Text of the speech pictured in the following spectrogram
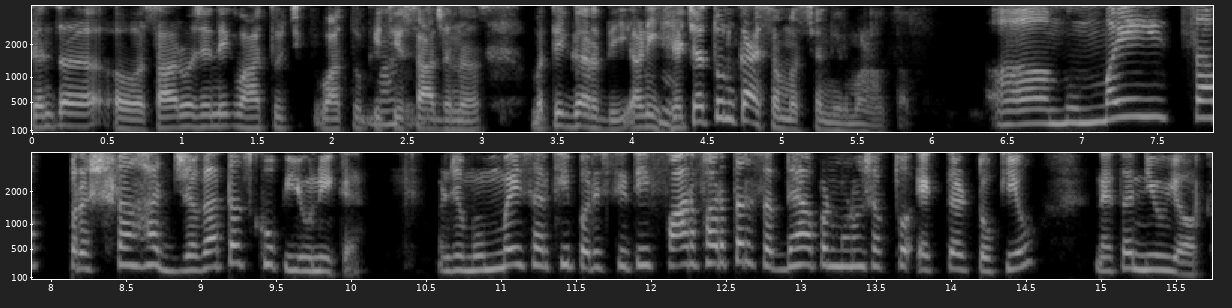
त्यांचं सार्वजनिक वाहतुकी वाहतुकीची साधनं मग ती गर्दी आणि. ह्याच्यातून काय समस्या निर्माण होतात? मुंबईचा प्रश्न हा जगातच खूप युनिक आहे. म्हणजे मुंबईसारखी परिस्थिती फार फार तर सध्या आपण म्हणू शकतो एक तर टोकियो नाही तर न्यूयॉर्क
